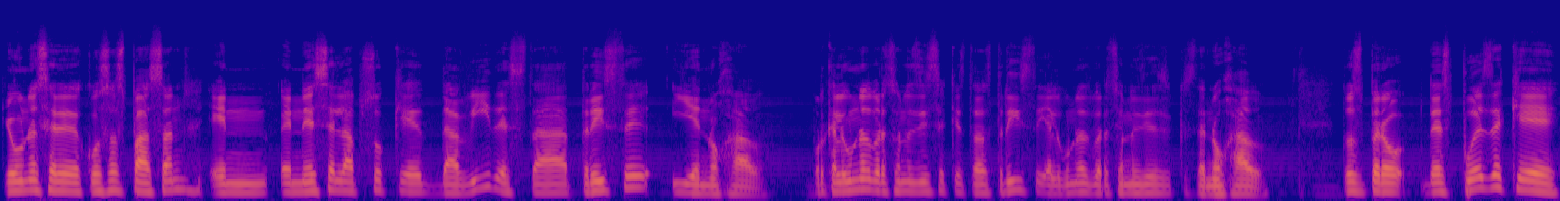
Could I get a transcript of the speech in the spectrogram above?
que una serie de cosas pasan en, en ese lapso que David está triste y enojado. Porque algunas versiones dicen que está triste y algunas versiones dicen que está enojado. Entonces, pero después de que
